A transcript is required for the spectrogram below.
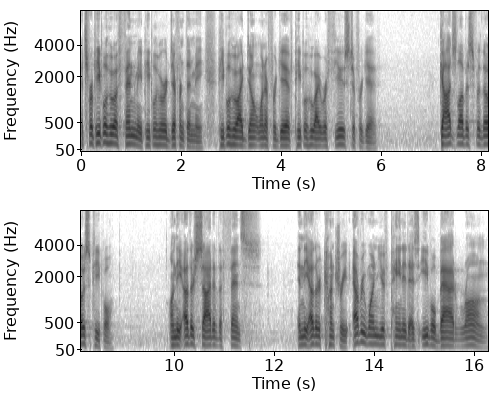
It's for people who offend me, people who are different than me, people who I don't want to forgive, people who I refuse to forgive. God's love is for those people on the other side of the fence, in the other country, everyone you've painted as evil, bad, wrong,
